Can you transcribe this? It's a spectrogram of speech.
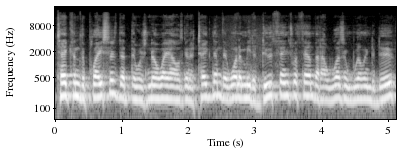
take them to places that there was no way I was going to take them. They wanted me to do things with them that I wasn't willing to do.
